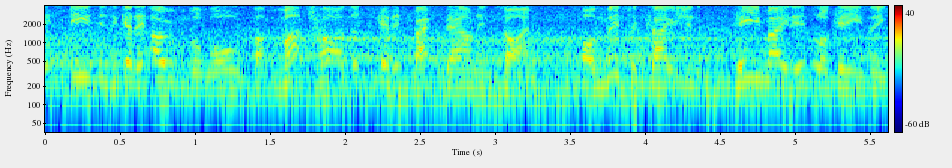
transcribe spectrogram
It's easy to get it over the wall, but much harder to get it back down in time. On this occasion, he made it look easy.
